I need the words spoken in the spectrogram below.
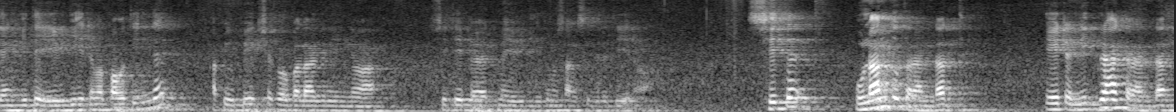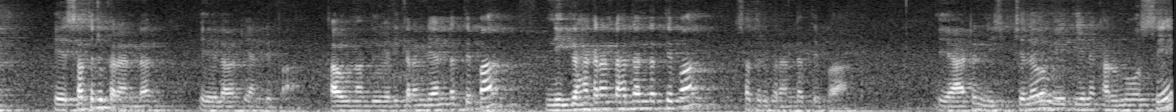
දැන් හිත ඒ විදිහටම පවතිනද අපි උපේක්ෂකව බලාගෙන ඉන්නවා. සිතේ පැවැත්ම ඒ විදිහටම සංසිඳලා තියෙනවා. සිත උනන්දු කරන්නත් ඒට නිග්‍රහ කරන්නත් ඒ සතුටු කරන්නත් ඒ වෙලාවට යන්න එපා. තව උනන්දු වැඩි කරන්න යන්නත් එපා. නිග්‍රහ කරන්න හදන්නත් එපා. සතුටු කරන්නත් එපා. එයාට නිශ්චලව මේ තියෙන කරුණ ඔස්සේ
